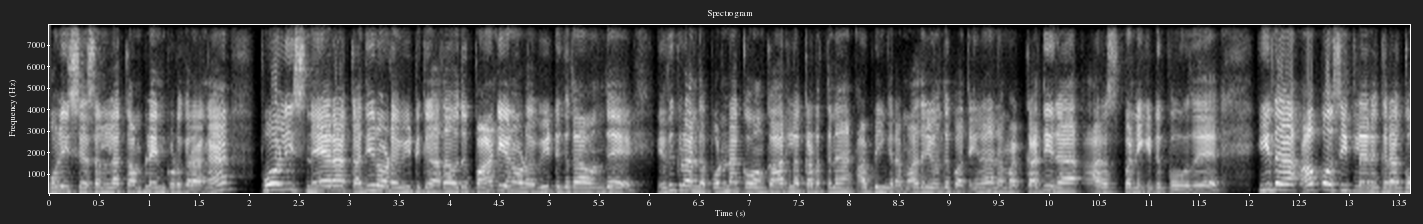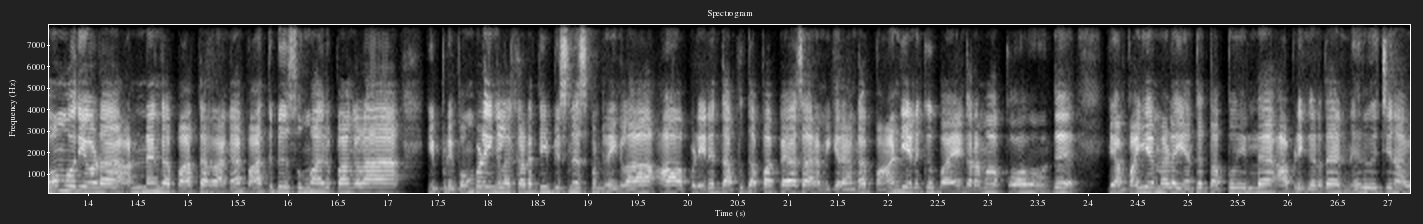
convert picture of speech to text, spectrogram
போலீஸ் ஸ்டேஷன்ல கம்ப்ளைண்ட் கொடுக்குறாங்க. போலீஸ் நேராக கதிரோட வீட்டுக்கு அதாவது பாண்டியனோட வீட்டுக்கு தான் வந்து எதுக்குடா இந்த பொண்ணை உன் காரில் கடத்தின? அப்படிங்கிற மாதிரி வந்து பார்த்தீங்கன்னா நம்ம கதிரை அரெஸ்ட் பண்ணிக்கிட்டு போகுது. இதை ஆப்போசிட்டில் இருக்கிற கோமதியோட அண்ணங்க பார்த்துட்றாங்க பார்த்துட்டு சும்மா இருப்பாங்களா? இப்படி பொம்பளைங்களை கடத்தி பிஸ்னஸ் பண்ணுறீங்களா அப்படின்னு தப்பு தப்பாக பேச ஆரம்பிக்கிறாங்க. பாண்டியனுக்கு பயங்கரமாக கோபம் வந்து என் பையன் மேலே எந்த தப்பும் இல்லை அப்படிங்கிறத நிரூபித்து நான்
